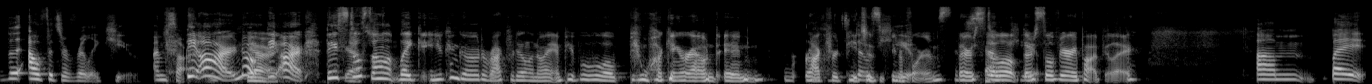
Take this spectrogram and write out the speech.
the outfits are really cute. I'm sorry, They are. No, They they are. are. They still Yes. sell 'em- like you can go to Rockford, Illinois, and people will be walking around in Rockford That's Peaches cute. uniforms. That's They're so still they're still very popular. Um, but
